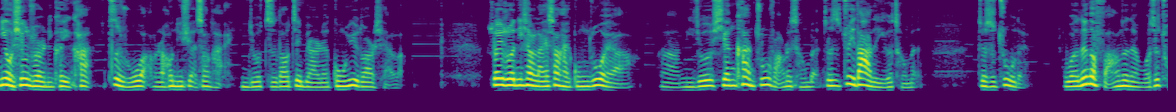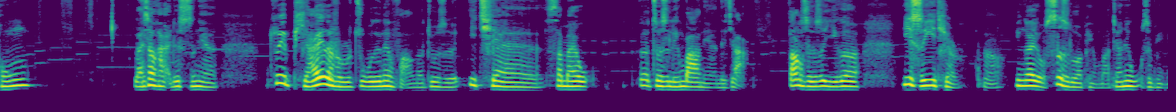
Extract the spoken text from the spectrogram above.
你有兴趣你可以看自如网，然后你选上海，你就知道这边的公寓多少钱了。所以说你想来上海工作呀，啊，你就先看租房的成本，这是最大的一个成本。这是住的，我那个房子呢？我是从来上海这十年最便宜的时候租的那个房子，就是一千三百五，呃，这是零八年的价，当时是一个一室一厅啊，应该有四十多平吧，将近五十平。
